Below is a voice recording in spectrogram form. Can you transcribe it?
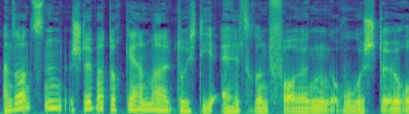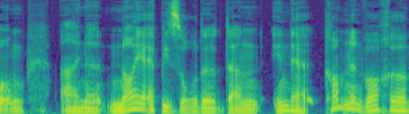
Ansonsten stöbert doch gern mal durch die älteren Folgen Ruhestörung. Eine neue Episode dann in der kommenden Woche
